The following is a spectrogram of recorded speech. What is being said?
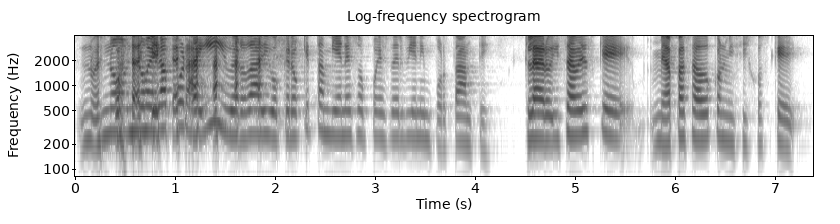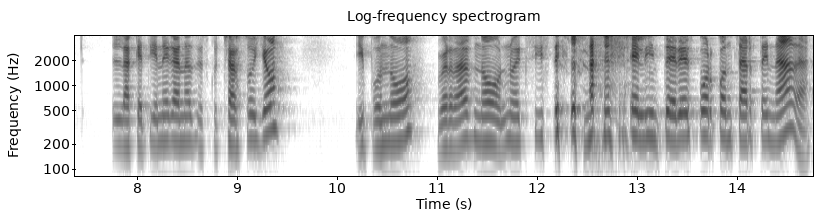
no, no, no era por ahí, ¿verdad? Digo, creo que también eso puede ser bien importante. Claro, y sabes que me ha pasado con mis hijos que la que tiene ganas de escuchar soy yo. Y pues no, ¿verdad? No, no existe el interés por contarte nada.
